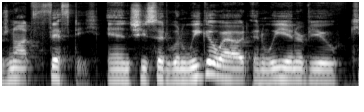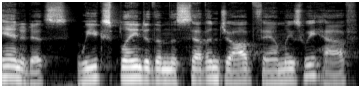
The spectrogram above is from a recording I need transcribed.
There's not 50. And she said, when we go out and we interview candidates, we explain to them the seven job families we have,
